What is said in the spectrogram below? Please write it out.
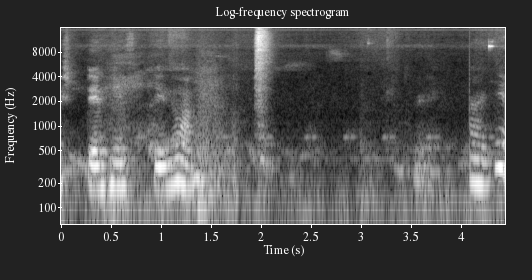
ಅಷ್ಟೇನು ಹೇಳ್ತೀನೋ ಹಾಗೆ.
